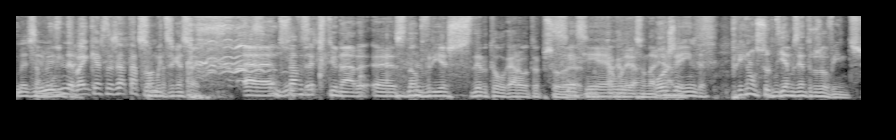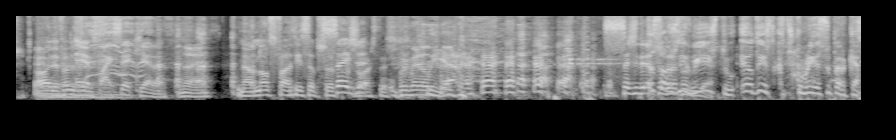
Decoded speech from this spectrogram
Imagina, São mas ainda bem que esta já está São pronta. muitas canções. Tu estavas a questionar ah, se não deverias ceder o teu lugar a outra pessoa. Sim, sim, é da hoje rádio. ainda. Porquê que não sorteamos entre os ouvintes? Olha, vamos É ver. pá, isso é que era. Não é? Não, não se faz isso a pessoas Seja- que gostas. O primeiro a ligar. Seja Eu diretor só durante um digo isto, eu disse que descobri a supercar.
